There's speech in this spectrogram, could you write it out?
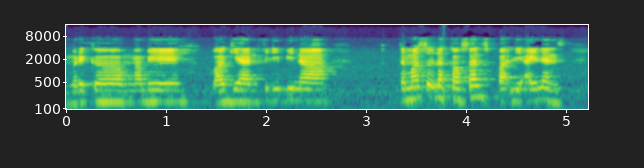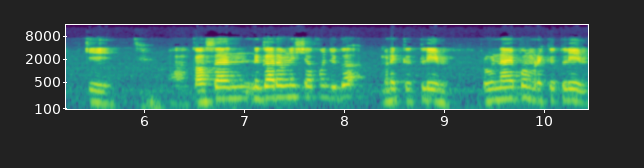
mereka mengambil bahagian Filipina termasuklah kawasan Spratly Islands. Okey. Uh, kawasan negara Malaysia pun juga mereka claim. Brunei pun mereka claim.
